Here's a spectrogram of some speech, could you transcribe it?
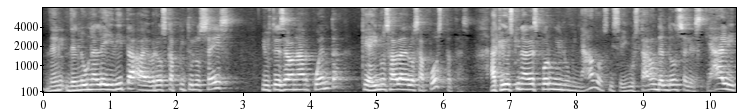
denle una leidita a Hebreos capítulo 6 y ustedes se van a dar cuenta que ahí nos habla de los apóstatas. Aquellos que una vez fueron iluminados, dice, y gustaron del don celestial y,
